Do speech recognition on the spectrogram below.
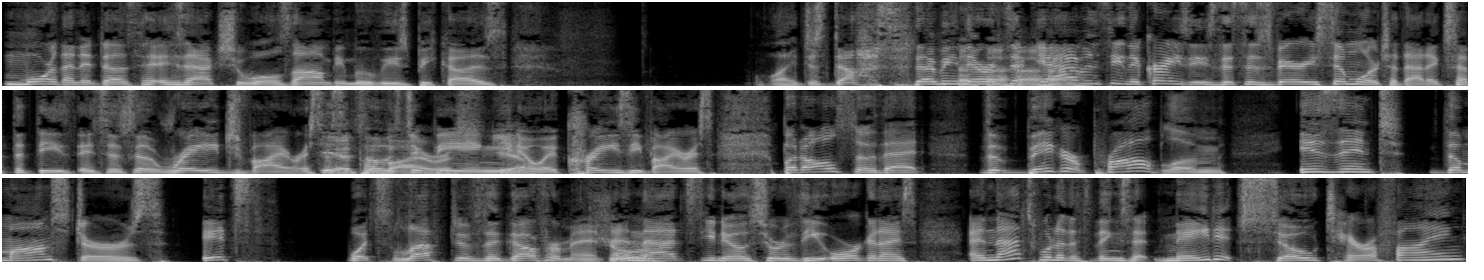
more than it does his actual zombie movies because well, it just does. I mean, there is, if you haven't seen the crazies, this is very similar to that, except that these it's just a rage virus as Yeah, it's a opposed to being, you yeah. know, a crazy virus. But also that the bigger problem isn't the monsters; it's what's left of the government, Sure. and that's you know sort of the organized. And that's one of the things that made it so terrifying.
